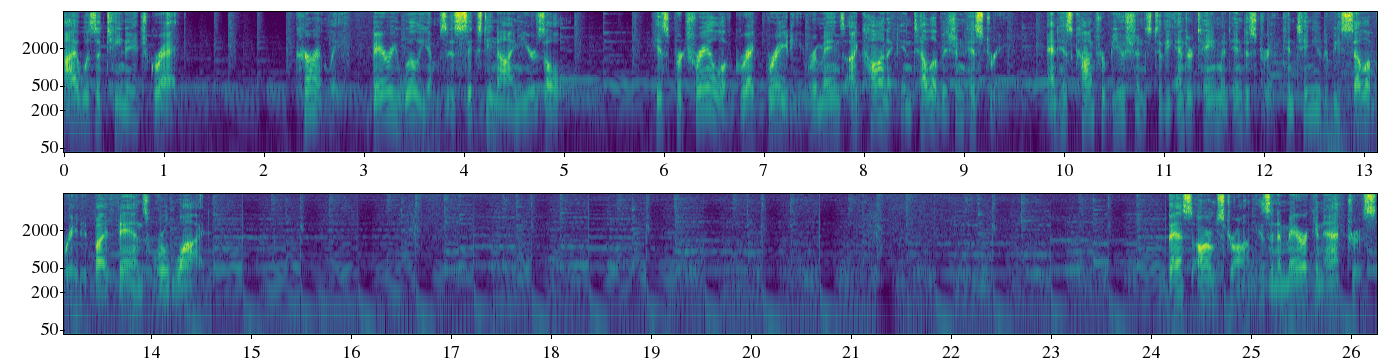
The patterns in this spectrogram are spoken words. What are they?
I Was a Teenage Greg. Currently, Barry Williams is 69 years old. His portrayal of Greg Brady remains iconic in television history, and his contributions to the entertainment industry continue to be celebrated by fans worldwide. Bess Armstrong is an American actress,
